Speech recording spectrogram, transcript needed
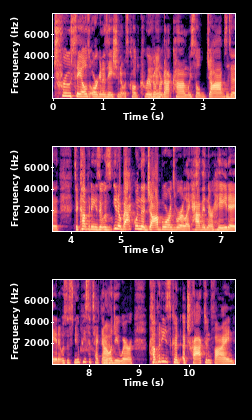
true sales organization. It was called careerbuilder.com. We sold jobs mm-hmm. to, to companies. It was, you know, back when the job boards were like having their heyday and it was this new piece of technology yeah. where companies could attract and find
